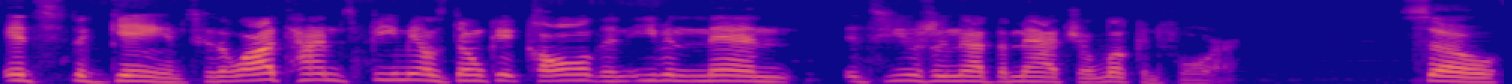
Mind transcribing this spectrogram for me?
It's the games because a lot of times females don't get called, and even then, it's usually not the match you're looking for. So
